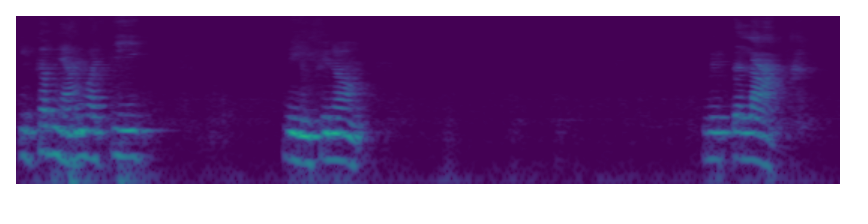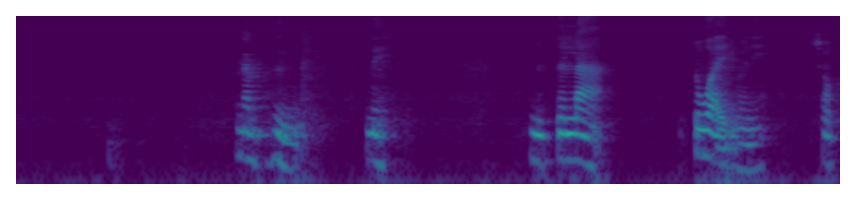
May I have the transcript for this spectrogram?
กินกับหยังวะจีนี่พี่น้องมีตลาดน้ำผึ้งนี่นูเทลล่าตัวยมานี่ช็อกโก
